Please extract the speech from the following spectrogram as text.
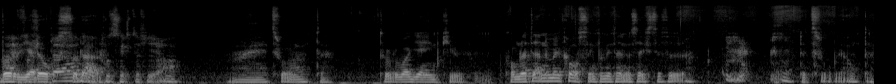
Började också där. på 64 va? Nej, tror jag inte. tror det var GameCube. Kom det ett Animal Crossing på Nintendo 64? Det tror jag inte.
